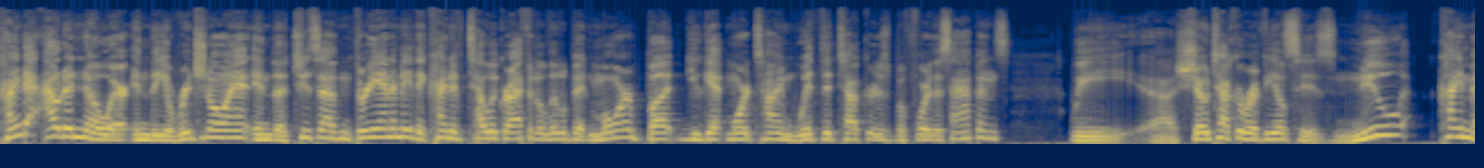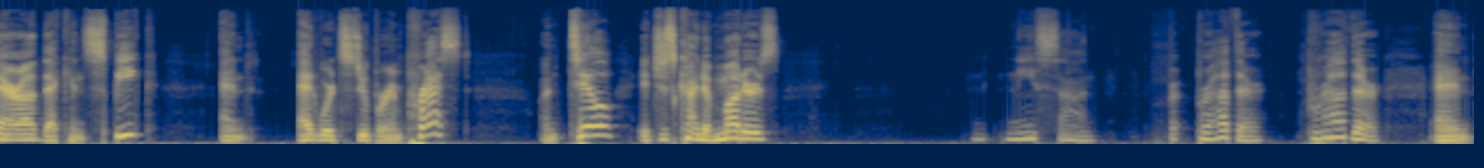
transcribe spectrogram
kind of out of nowhere, in the original, in the 2003 anime, they kind of telegraph it a little bit more, but you get more time with the Tuckers before this happens. We, uh, Shou Tucker reveals his new chimera that can speak, and Edward's super impressed until it just kind of mutters, Nii-san, br- brother, brother. And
